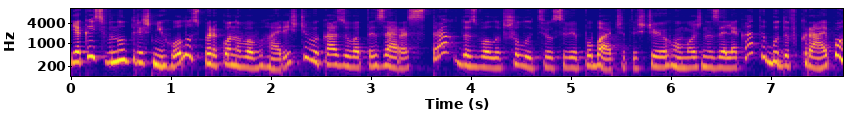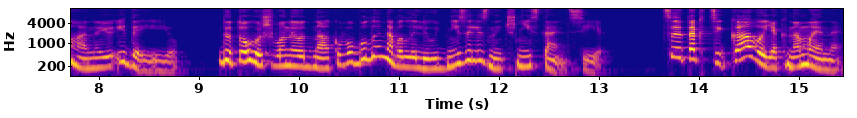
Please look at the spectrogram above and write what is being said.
Якийсь внутрішній голос переконував Гаррі, що виказувати зараз страх, дозволивши Луціусові побачити, що його можна залякати, буде вкрай поганою ідеєю. До того ж, вони однаково були на велелюдній залізничній станції. Це так цікаво, як на мене.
